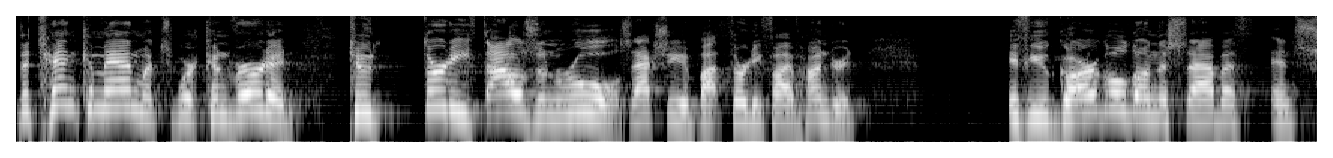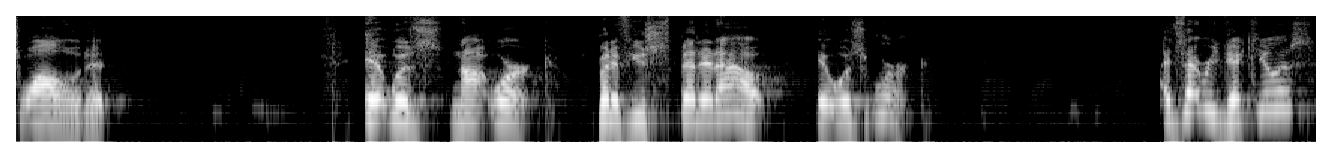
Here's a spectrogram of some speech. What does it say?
The Ten Commandments were converted to 30,000 rules, actually, about 3,500. If you gargled on the Sabbath and swallowed it, it was not work. But if you spit it out, it was work. Is that ridiculous?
